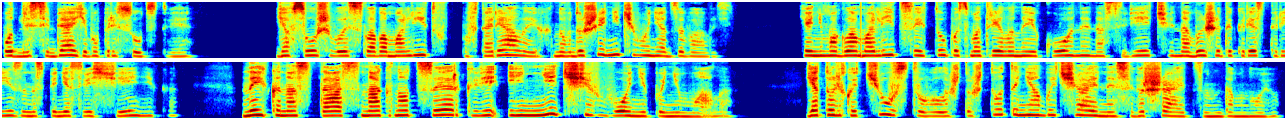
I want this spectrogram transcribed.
подле себя, его присутствие. Я вслушивалась в слова молитв, повторяла их, но в душе ничего не отзывалось. Я не могла молиться и тупо смотрела на иконы, на свечи, на вышитый крест ризы на спине священника — на иконостас, на окно церкви и ничего не понимала. Я только чувствовала, что что-то необычайное совершается надо мною.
